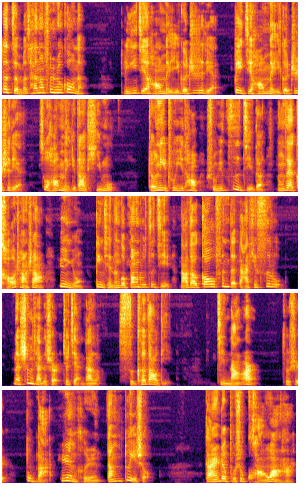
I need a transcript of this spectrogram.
那怎么才能分数够呢？理解好每一个知识点，背记好每一个知识点，做好每一道题目。整理出一套属于自己的，能在考场上运用，并且能够帮助自己拿到高分的答题思路，那剩下的事儿就简单了，死磕到底。锦囊二就是不把任何人当对手，当然这不是狂妄哈，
